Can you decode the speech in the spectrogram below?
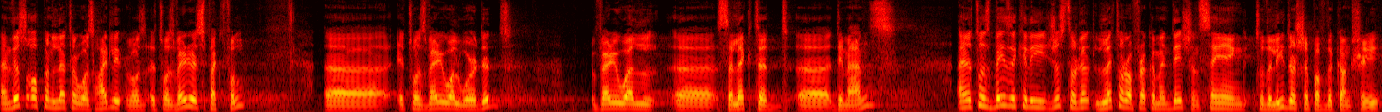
And this open letter was, highly, was, it was very respectful, uh, it was very well worded, very well uh, selected uh, demands, and it was basically just a letter of recommendation saying to the leadership of the country,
